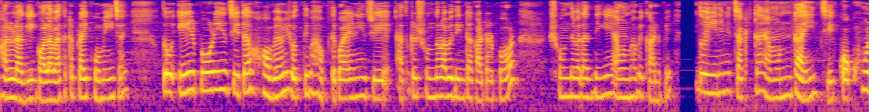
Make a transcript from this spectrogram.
ভালো লাগে, গলা ব্যথাটা প্রায় কমেই যায়। তো এরপরে যেটা হবে আমি সত্যি ভাবতে পারিনি যে এতটা সুন্দরভাবে দিনটা কাটার পর সন্ধেবেলার দিকে এমনভাবে কাটবে। তো এই নেমে চাকরিটা এমনটাই যে কখন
